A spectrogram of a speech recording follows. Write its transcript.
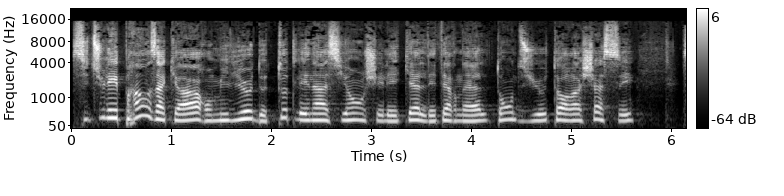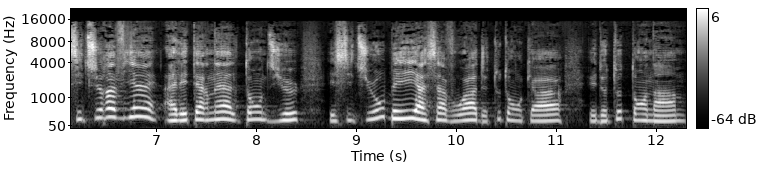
si tu les prends à cœur au milieu de toutes les nations chez lesquelles l'Éternel, ton Dieu, t'aura chassé, si tu reviens à l'Éternel, ton Dieu, et si tu obéis à sa voix de tout ton cœur et de toute ton âme,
